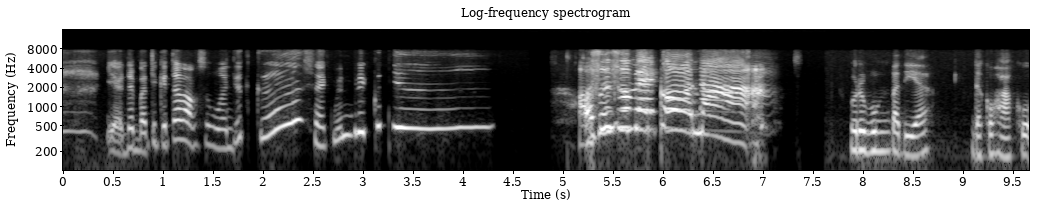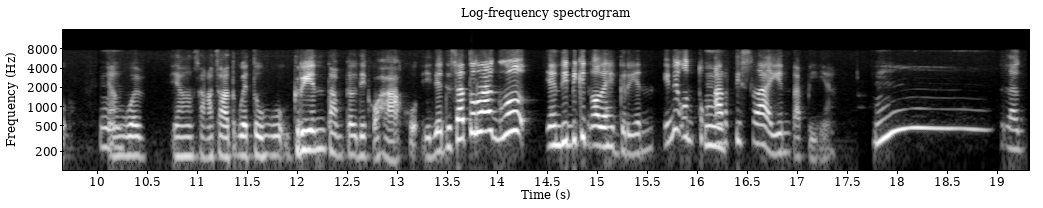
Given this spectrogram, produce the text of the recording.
ya udah berarti kita langsung lanjut ke segmen berikutnya Osusume Kona. Berhubung tadi ya, ada Kohaku yang Mm. gue yang sangat-sangat gue tunggu Green tampil di Kohaku. Jadi ada satu lagu yang dibikin oleh Green. Ini untuk Hmm. artis lain tapinya. Hmm. Lagu,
